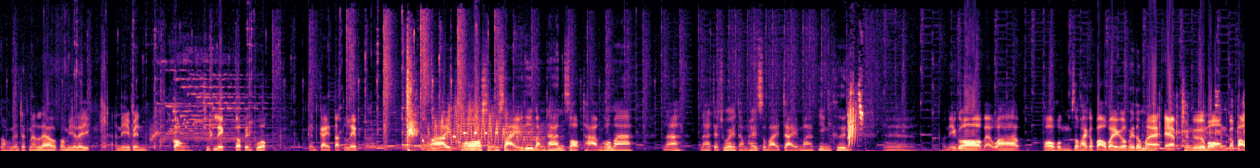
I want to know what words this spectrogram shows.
นอกเหนือจากนั้นแล้วก็มีอะไรอีก อันนี้เป็นกล่องชุดเล็กก็เป็นพวกกันไกรตัดเล็บ คลายข้อสงสัยที่บางท่านสอบถามเข้ามานะ น่าจะช่วยทำให้สบายใจมากยิ่งขึ้น เออตอนนี้ก็แบบว่าพอผมสะพายกระเป๋าไปก็ไม่ต้องมาแอบชะเง้อมองกระเป๋า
